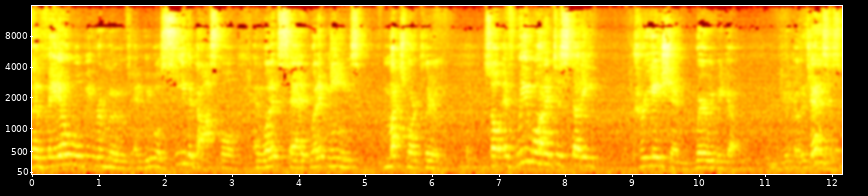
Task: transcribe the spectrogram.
the veil will be removed and we will see the gospel and what it said, what it means much more clearly. So if we wanted to study creation, where would we go? We would go to Genesis.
